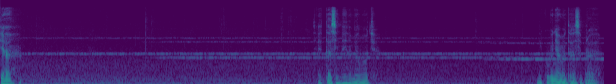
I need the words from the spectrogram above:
Тя... Тя е тази нейна мелодия. Никога няма да я забравя.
